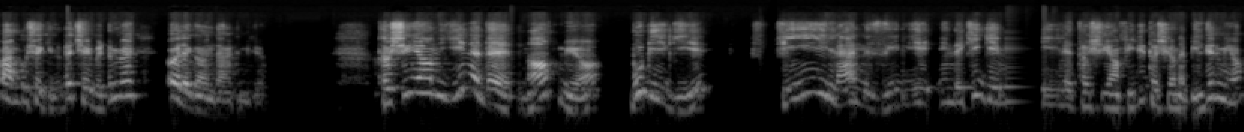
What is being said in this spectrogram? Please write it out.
Ben bu şekilde de çevirdim ve öyle gönderdim diyor. Taşıyan yine de ne yapmıyor? Bu bilgiyi fiilen zihniyetindeki gemiyle taşıyan, fiili taşıyana bildirmiyor.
